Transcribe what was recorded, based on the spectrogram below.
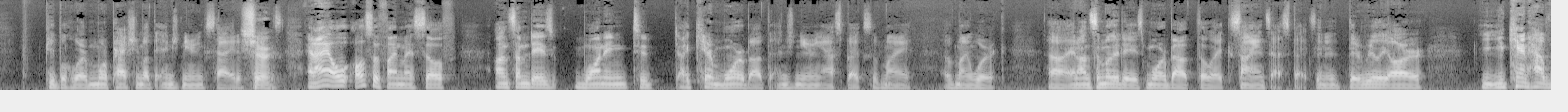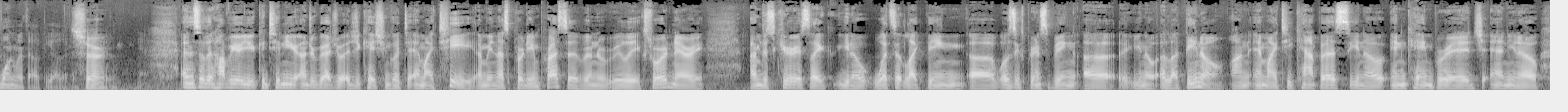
people who are more passionate about the engineering side of Sure. things. And I also find myself on some days wanting to. I care more about the engineering aspects of my of my work, uh, and on some other days more about the like science aspects. And it, there really are. You, you can't have one without the other. Sure. Yeah. And so then, Javier, you continue your undergraduate education going to MIT. I mean, that's pretty impressive and really extraordinary. I'm just curious, like, you know, what's it like being, uh, what was the experience of being, uh, you know, a Latino on MIT campus, you know, in Cambridge, and, you know,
